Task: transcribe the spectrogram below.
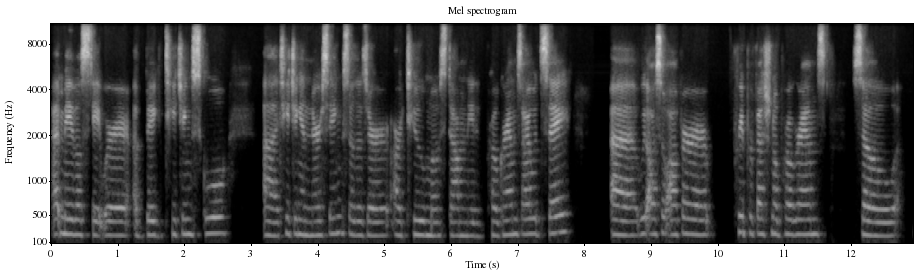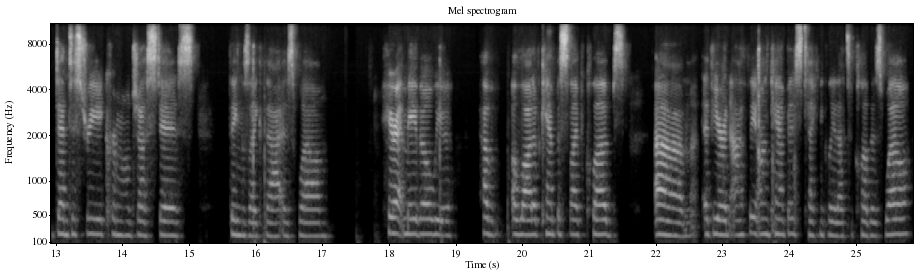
At Mayville State, we're a big teaching school, uh, teaching and nursing. So those are our two most dominated programs, I would say. Uh, we also offer pre professional programs. So dentistry, criminal justice, things like that as well. Here at Mayville, we have a lot of campus life clubs um, if you're an athlete on campus, technically that's a club as well.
